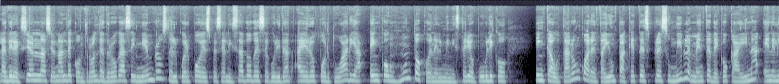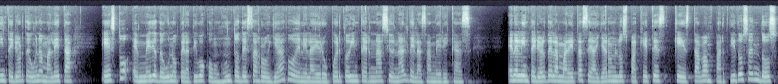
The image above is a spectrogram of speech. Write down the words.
La Dirección Nacional de Control de Drogas y miembros del Cuerpo Especializado de Seguridad Aeroportuaria, en conjunto con el Ministerio Público, incautaron 41 paquetes presumiblemente de cocaína en el interior de una maleta, esto en medio de un operativo conjunto desarrollado en el Aeropuerto Internacional de las Américas. En el interior de la maleta se hallaron los paquetes que estaban partidos en dos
